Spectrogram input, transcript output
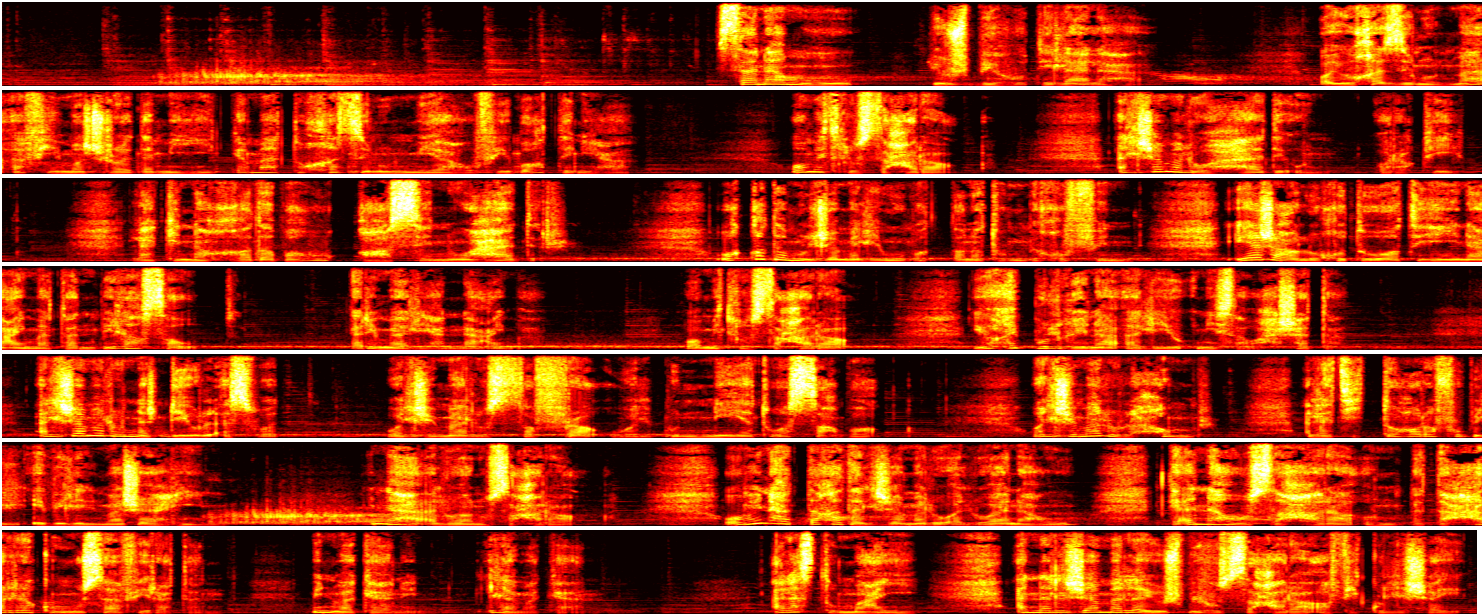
سنامه يشبه تلالها ويخزن الماء في مجرى دمه كما تخزن المياه في باطنها. ومثل الصحراء الجمل هادئ ورقيق لكن غضبه قاس وهادر. وقدم الجمل مبطنة بخف يجعل خطواته ناعمة بلا صوت. كرمالها الناعمه ومثل الصحراء يحب الغناء ليؤنس وحشته. الجمل النجدي الأسود والجمال الصفراء والبنية والصعباء والجمال الحمر التي تعرف بالإبل المجاهيم. إنها ألوان صحراء. ومنها اتخذ الجمل ألوانه كأنه صحراء تتحرك مسافرة من مكان إلى مكان. ألستم معي أن الجمل يشبه الصحراء في كل شيء؟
